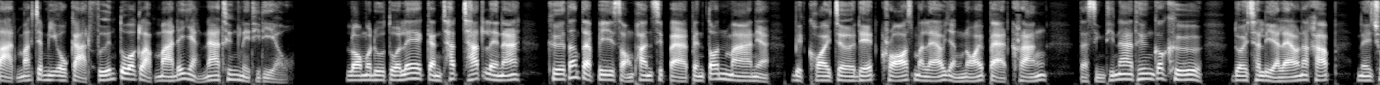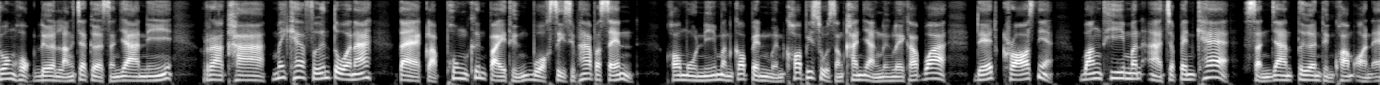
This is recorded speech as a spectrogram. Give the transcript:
ลาดมักจะมีโอกาสฟื้นตัวกลับมาได้อย่างน่าทึ่งเลยทีเดียว ลองมาดูตัวเลขกันชัดๆ เลยนะ คือตั้งแต่ปี 2018 เป็นต้นมาเนี่ยบิตคอยเจอเด d ครอสมาแล้วอย่างน้อย 8 ครั้ง แต่สิ่งที่น่าทึ่งก็คือ โดยเฉลี่ยแล้วนะครับ ในช่วง 6 เดือนหลังจากเกิดสัญญาณนี้ ราคาไม่แค่ฟื้นตัวนะ แต่กลับพุ่งขึ้นไปถึงบวก 45%ข้อมูลนี้มันก็เป็นเหมือนข้อพิสูจน์สำคัญอย่างหนึ่งเลยครับว่าเด d ครอสเนี่ยบางทีมันอาจจะเป็นแค่สัญญาณเตือนถึงความอ่อนแอ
